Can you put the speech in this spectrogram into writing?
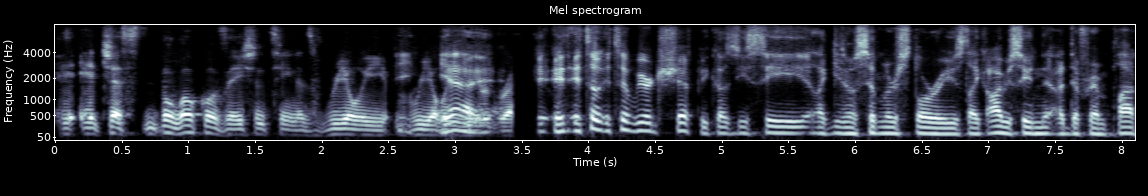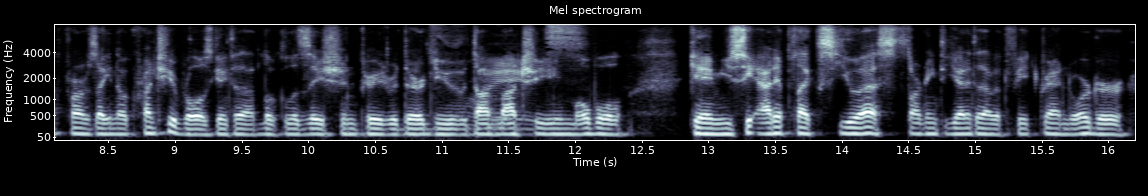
it, it just the localization scene is really, really yeah weird, right? It, it's a it's a weird shift because you see like you know similar stories like obviously in uh, different platforms like you know Crunchyroll is getting to that localization period with their new Right. Danmachi mobile game. You see Aniplex US starting to get into that with Fate Grand Order.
